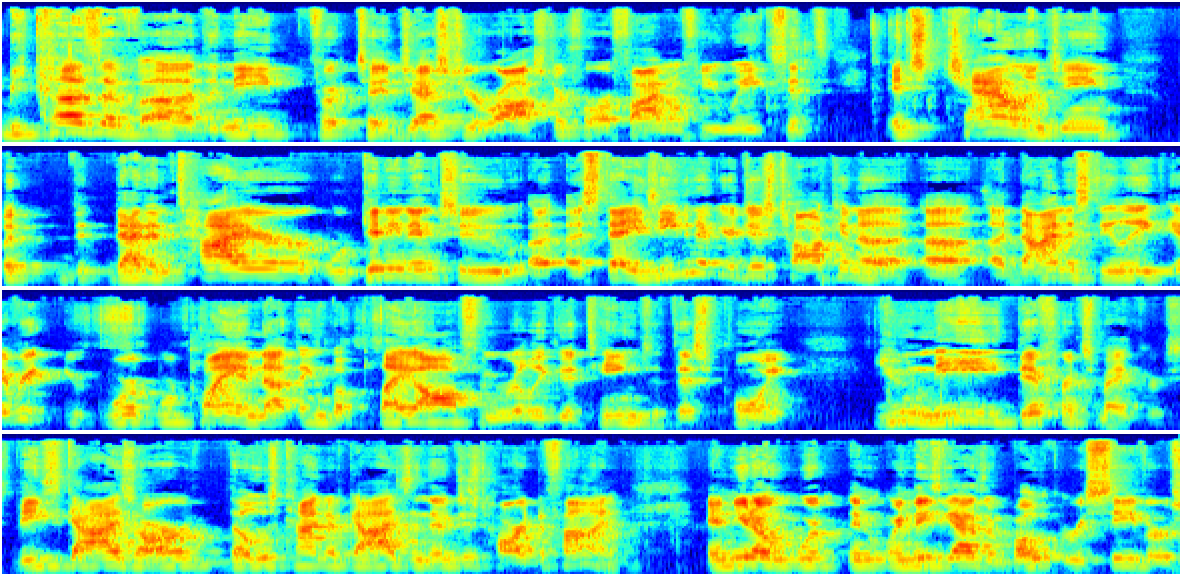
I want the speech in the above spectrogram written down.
because of uh, the need for to adjust your roster for a final few weeks. It's it's challenging, but th- that entire we're getting into a, a, stage. Even if you're just talking a, a, a dynasty league, every we're, we're playing nothing but playoff and really good teams at this point. You need difference makers. These guys are those kind of guys, and they're just hard to find. And you know, when these guys are both receivers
